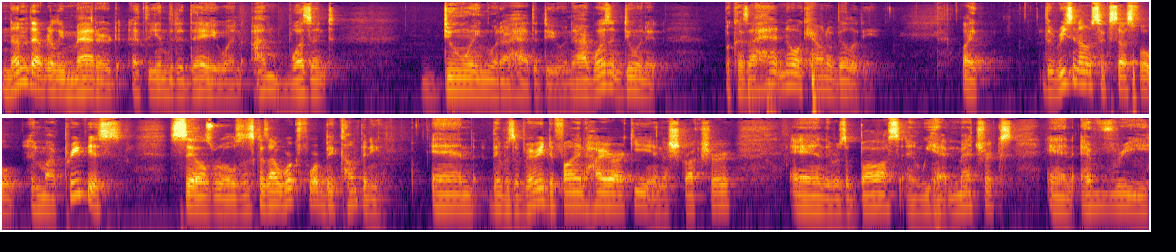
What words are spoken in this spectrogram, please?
none of that really mattered at the end of the day when I wasn't doing what I had to do, and I wasn't doing it because I had no accountability. Like the reason I was successful in my previous sales roles is because I worked for a big company, and there was a very defined hierarchy and a structure and there was a boss and we had metrics and every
